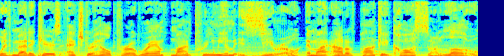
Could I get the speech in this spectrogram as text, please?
With Medicare's Extra Help program, my premium is zero and my out of pocket costs are low.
